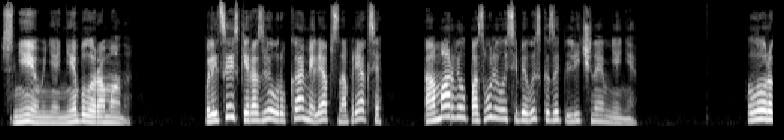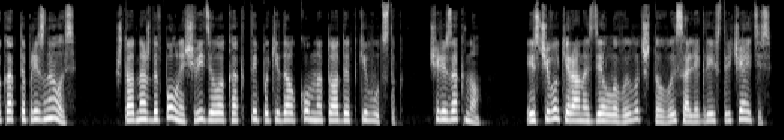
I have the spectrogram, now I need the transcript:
С ней у меня не было романа». Полицейский развел руками, Ляпс напрягся, а Марвел позволила себе высказать личное мнение. Лора как-то призналась, что однажды в полночь видела, как ты покидал комнату адептки Вудсток через окно, из чего Кирана сделала вывод, что вы с Аллегрией встречаетесь.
